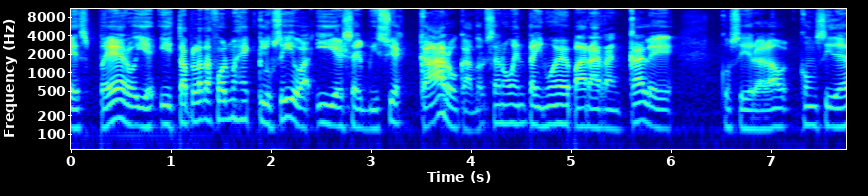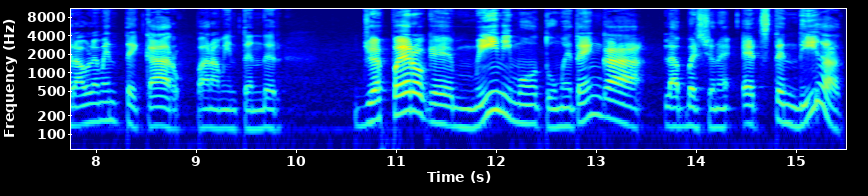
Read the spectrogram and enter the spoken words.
espero. Y, esta plataforma es exclusiva y el servicio es caro, 14.99 para arrancarle. Considerablemente caro, para mi entender. Yo espero que mínimo tú me tengas las versiones extendidas,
